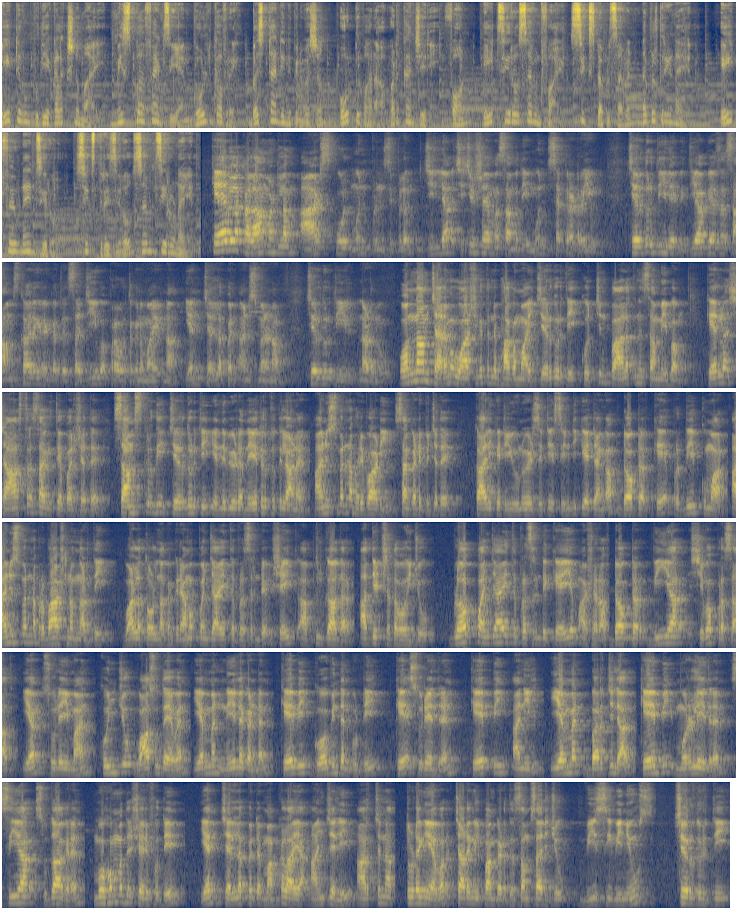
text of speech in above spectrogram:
ഏറ്റവും പുതിയ കളക്ഷനുമായി Misba fancy and gold covering. Bus സ്റ്റാൻഡിന് പിൻവശം Ottupara Vadakkanchery. Phone eight zero seven five six double seven double three nine. Eight five nine zero six three zero seven zero nine. Kerala Kalamandalam arts school മുൻ പ്രിൻസിപ്പലും ജില്ലാ ശിശുക്ഷേമ സമിതി മുൻ സെക്രട്ടറിയും ചെറുതുരുത്തിയിലെ വിദ്യാഭ്യാസ സാംസ്കാരിക രംഗത്ത് സജീവ പ്രവർത്തകനുമായിരുന്ന എൻ ചെല്ലപ്പൻ അനുസ്മരണം ചെറുതുരുത്തിയിൽ നടന്നു. ഒന്നാം ചരമവാർഷികത്തിന്റെ ഭാഗമായി ചെറുതുരുത്തി കൊച്ചിൻ പാലത്തിന് സമീപം കേരള ശാസ്ത്ര സാഹിത്യ പരിഷത്ത് സംസ്കൃതി ചെറുതുരുത്തി എന്നിവയുടെ നേതൃത്വത്തിലാണ് അനുസ്മരണ പരിപാടി സംഘടിപ്പിച്ചത്. കാലിക്കറ്റ് യൂണിവേഴ്സിറ്റി സിൻഡിക്കേറ്റ് അംഗം ഡോക്ടർ കെ. പ്രദീപ് കുമാർ അനുസ്മരണ പ്രഭാഷണം നടത്തി. വള്ളത്തോൾ നഗർ ഗ്രാമപഞ്ചായത്ത് പ്രസിഡന്റ് ഷെയ്ഖ് അബ്ദുൽ ഖാദർ അധ്യക്ഷത വഹിച്ചു. Block panchayat president K M Ashraf doctor V R Sivaprasad M Sulaiman Kunju Vasudevan M N Neelakandan K V Govindankutty K Surendran K P Anil M N Barjilal K B Muraleedharan C R Sudhakaran Muhammed Shareefuddeen N ചെല്ലപ്പന്റെ മക്കളായ അഞ്ജലി അർച്ചന തുടങ്ങിയവർ ചടങ്ങിൽ പങ്കെടുത്ത് സംസാരിച്ചു. V news Cheruthuruthy.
